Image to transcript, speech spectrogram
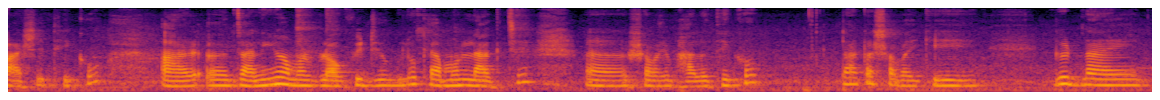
পাশে থেকো। আর জানিও আমার ব্লগ ভিডিওগুলো কেমন লাগছে। সবাই ভালো থেকো। টাটা সবাইকে। গুড নাইট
